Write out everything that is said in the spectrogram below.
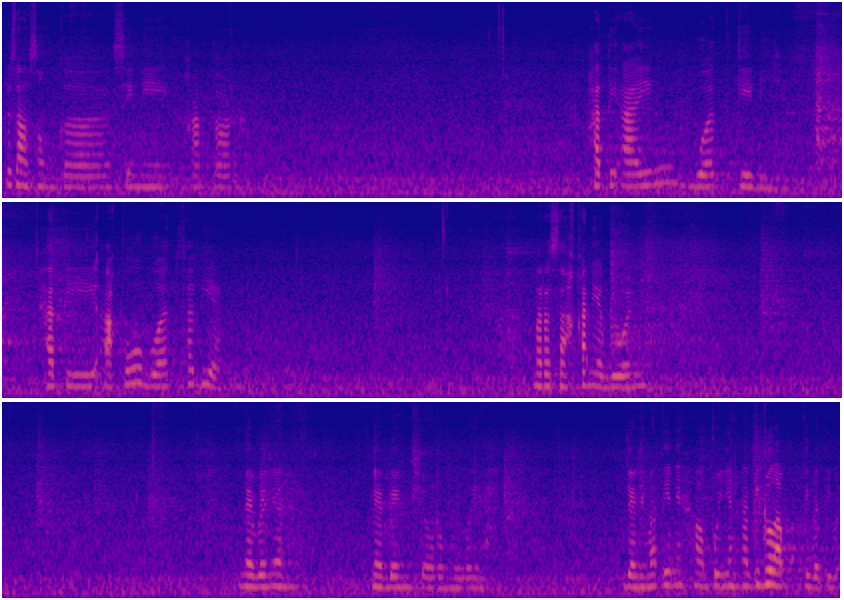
Terus langsung ke sini kantor hati aing buat Gaby. Hati aku buat Fabian. Meresahkan ya bun. Nebengnya nebeng showroom dulu ya. Jangan dimatiin ya lampunya. Nanti gelap tiba-tiba.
